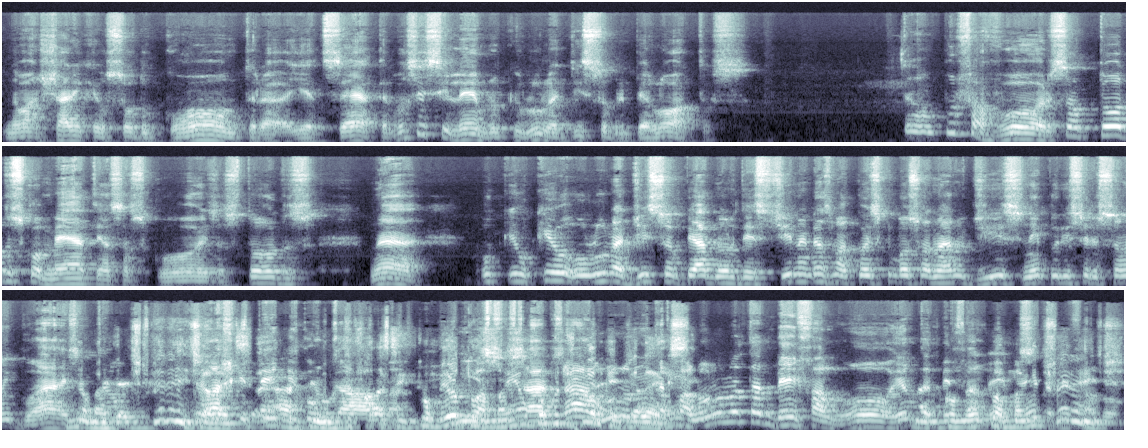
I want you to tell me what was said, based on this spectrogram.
não acharem que eu sou do contra e etc., vocês se lembram que o Lula disse sobre Pelotas? Então, por favor, são, todos cometem essas coisas, todos. Né? O que, o que o Lula disse sobre piada nordestina é a mesma coisa que o Bolsonaro disse, nem por isso eles são iguais. Não, então, mas é diferente. Eu Alex, acho que tem que com calma. Assim, comeu tua mãe é um pouco ah, diferente. O Lula Alex. falou, Lula também falou, eu mas também comeu falei. Tua mãe é diferente.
